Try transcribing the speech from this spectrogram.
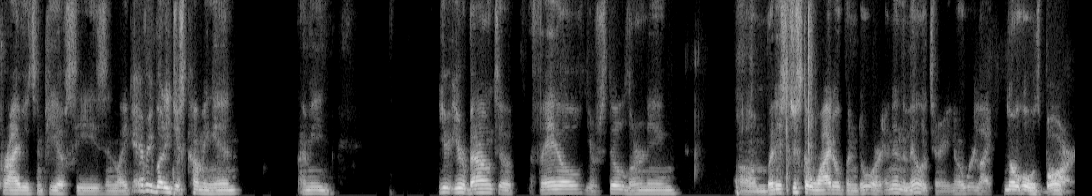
privates and PFCs and like everybody just coming in. I mean, you're, you're bound to fail. You're still learning. Um, but it's just a wide open door. And in the military, you know, we're like no holds bar.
